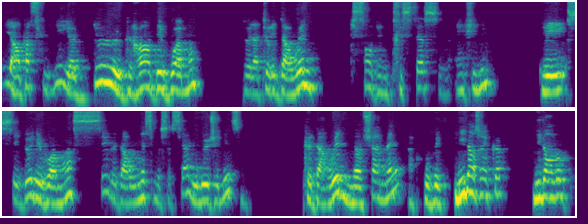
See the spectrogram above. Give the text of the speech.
Et en particulier, il y a deux grands dévoiements de la théorie de Darwin qui sont d'une tristesse infinie. Et ces deux dévoiements, c'est le darwinisme social et l'eugénisme que Darwin n'a jamais approuvé, ni dans un cas, ni dans l'autre.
